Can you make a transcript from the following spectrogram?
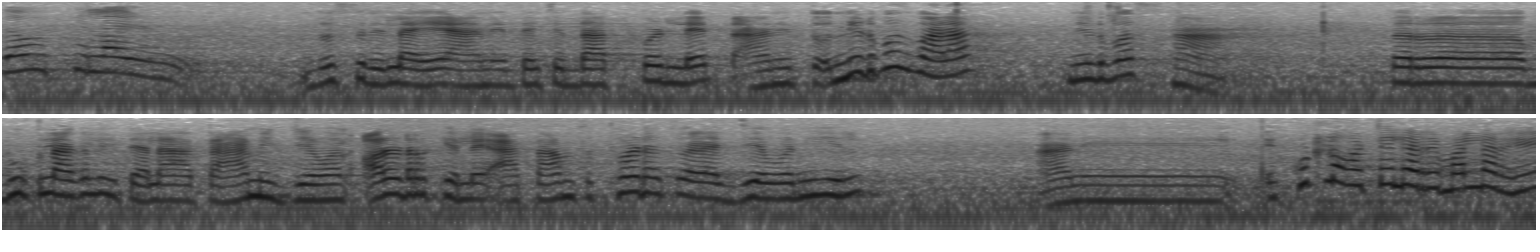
चौथीला आहे मी. दुसरीला आहे आणि त्याचे दात पडलेत आणि तो नीट बस बाळा. नीट बस हां. तर भूक लागली त्याला. आता आम्ही जेवण ऑर्डर केलं आहे आता आमचं थोड्याच वेळात जेवण येईल. आणि कुठलं हॉटेल आहे रे मल्हार हे?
